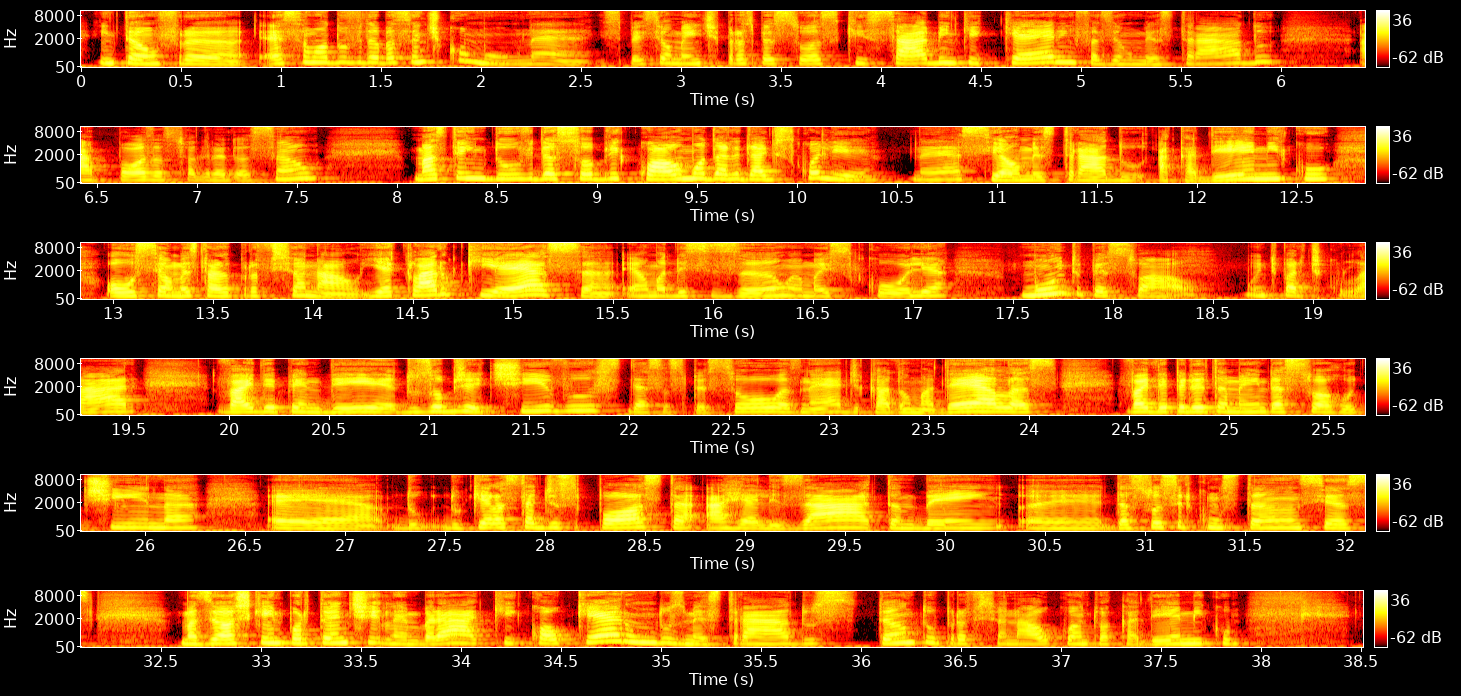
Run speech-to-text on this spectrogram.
Então, Fran, essa é uma dúvida bastante comum, né? Especialmente para as pessoas que sabem que querem fazer um mestrado após a sua graduação, mas tem dúvida sobre qual modalidade escolher, né? Se é um mestrado acadêmico ou se é um mestrado profissional. E é claro que essa é uma decisão, é uma escolha muito pessoal, muito particular, vai depender dos objetivos dessas pessoas, né, de cada uma delas, vai depender também da sua rotina, é, do, do, que ela está disposta a realizar, também é, das suas circunstâncias. Mas eu acho que é importante lembrar que qualquer um dos mestrados, tanto o profissional quanto o acadêmico,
